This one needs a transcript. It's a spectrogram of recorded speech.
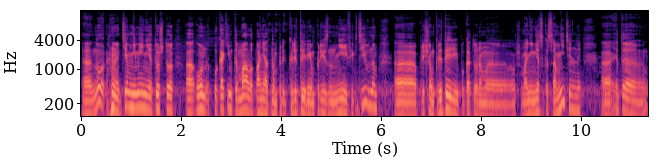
Э, но, тем не менее, то, что э, он по каким-то малопонятным критериям признан неэффективным, причем критерии, по которым в общем, они несколько сомнительны, это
